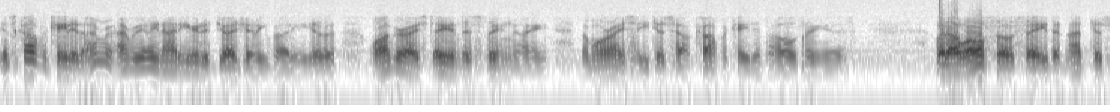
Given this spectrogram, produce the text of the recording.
it's complicated. I'm I'm really not here to judge anybody. You know, the longer I stay in this thing, I the more I see just how complicated the whole thing is. But I'll also say that not just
